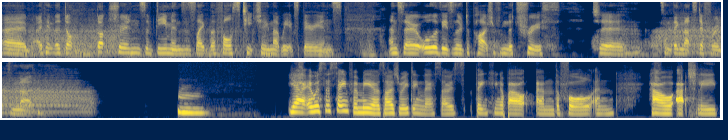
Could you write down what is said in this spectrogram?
uh, I think the doc- doctrines of demons is like the false teaching that we experience. And so all of these are a departure from the truth to something that's different from that. Yeah, it was the same for me as I was reading this. I was thinking about um, the fall and how actually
